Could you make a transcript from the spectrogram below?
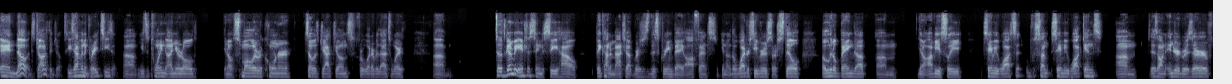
And no, it's Jonathan Jones. He's having a great season. Um, he's a 29 year old, you know, smaller corner. So is Jack Jones for whatever that's worth. Um, so it's going to be interesting to see how they kind of match up versus this Green Bay offense. You know, the wide receivers are still a little banged up. Um, you know, obviously Sammy Watson, some Sammy Watkins um, is on injured reserve.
